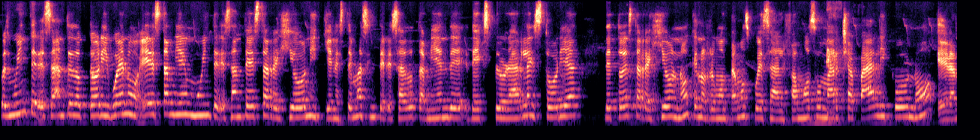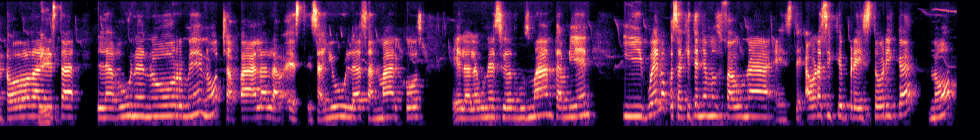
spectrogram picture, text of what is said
Pues muy interesante, doctor. Y bueno, es también muy interesante esta región y quien esté más interesado también de, explorar la historia de toda esta región, ¿no? Que nos remontamos pues al famoso mar Chapálico, ¿no? Que eran toda esta laguna enorme, ¿no? Chapala, la, este, Sayula, San Marcos, la laguna de Ciudad Guzmán también. Y bueno, pues aquí teníamos fauna, este, ahora sí que prehistórica, ¿no?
